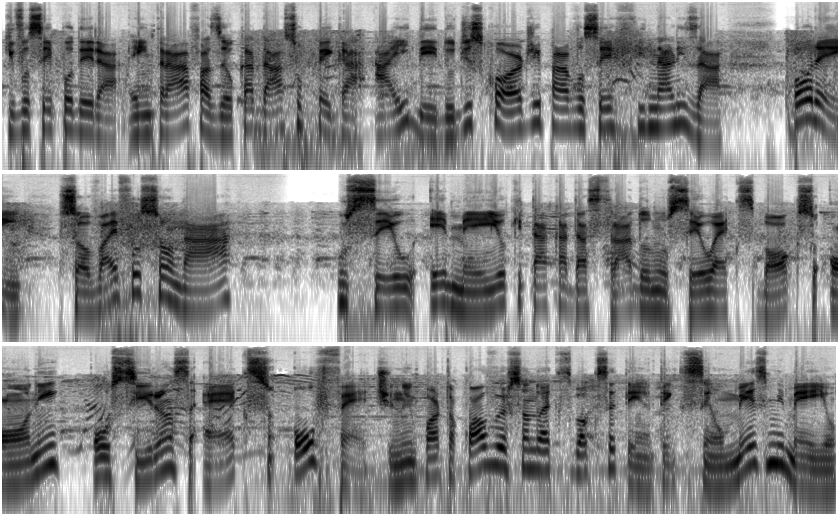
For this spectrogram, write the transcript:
que você poderá entrar, fazer o cadastro, pegar a ID do Discord para você finalizar. Porém, só vai funcionar o seu e-mail que está cadastrado no seu Xbox One ou Sirius X ou Fat. Não importa qual versão do Xbox você tenha, tem que ser o mesmo e-mail,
